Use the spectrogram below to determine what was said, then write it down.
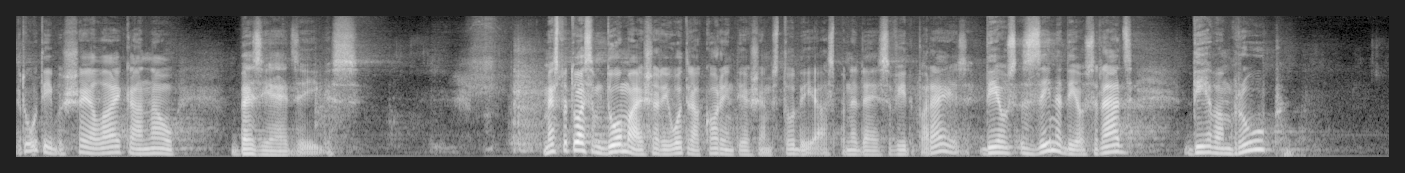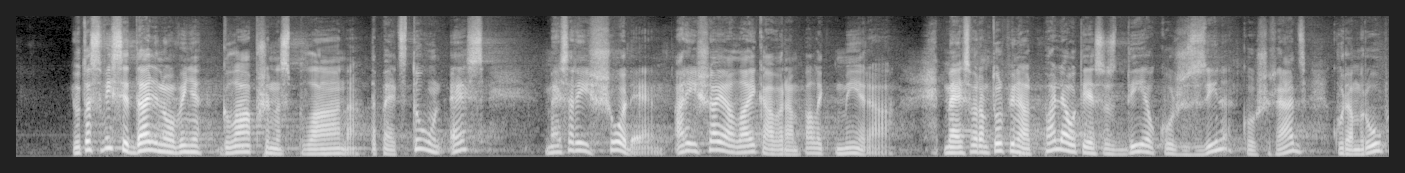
grūtības šajā laikā nav bezjēdzīgas. Mēs par to esam domājuši arī otrā korintiešiem studijās par nedēļas vidu pareizi. Dievs zina, Dievs redz, Dievam rūp. Jo tas viss ir daļa no viņa glābšanas plāna. Tāpēc tu un es, mēs arī šodien, arī šajā laikā varam palikt mierā Mēs varam turpināt paļauties uz Dievu, kurš zina, kurš redz, kuram rūp,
